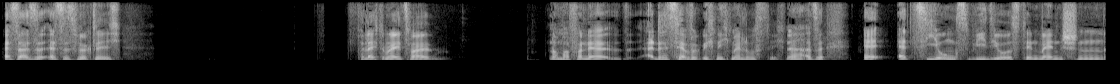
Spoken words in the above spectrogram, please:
es ist also, es ist wirklich, vielleicht um da jetzt mal nochmal von der, das ist ja wirklich nicht mehr lustig, ne? Also er, Erziehungsvideos den Menschen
